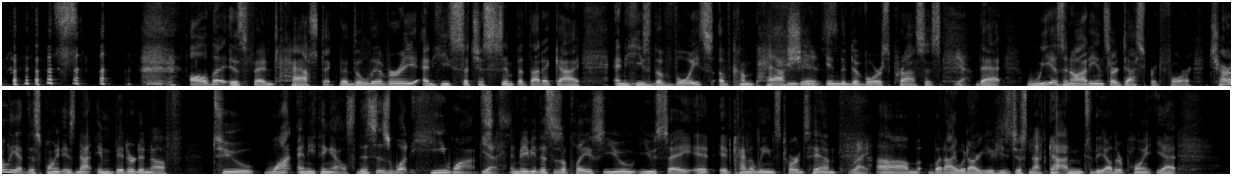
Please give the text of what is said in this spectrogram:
Alda is fantastic. The delivery, and he's such a sympathetic guy, and he's the voice of compassion in the divorce process Yeah. that we as an audience are desperate for. Charlie at this point is not embittered enough to want anything else. This is what he wants. Yes. And maybe this is a place you you say it it kind of leans towards him. Right. Um, but I would argue he's just not gotten to the other point yet.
